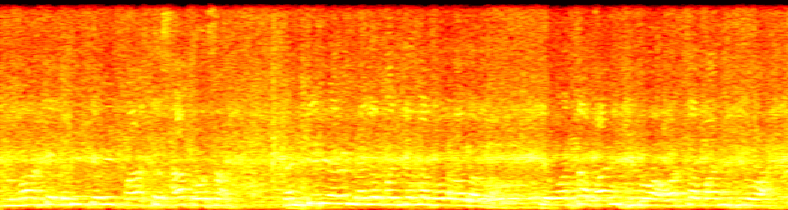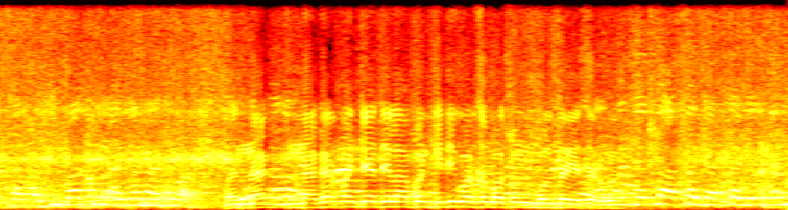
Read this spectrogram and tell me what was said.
सुमार ते कमीत कमी पाच ते सात वर्षात कंटिन्यू आम्ही नगरपंचायतला बोलावं लागलो. की वरचा पाणी फिरवा वरचा पाणी फिरवा. अजिबात तुम्ही ऐकलं नाही अजिबात. पण नगरपंचायतीला आपण किती वर्षापासून बोलतोय सर्व? नगरपंचायतला आता आत्ता गेलं तरी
